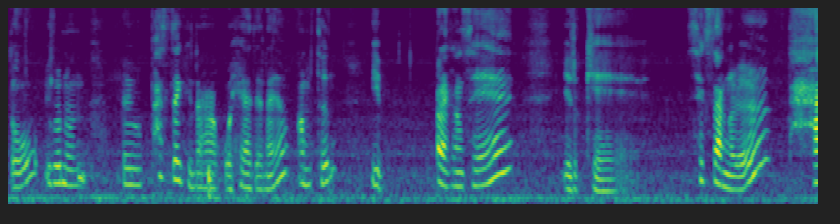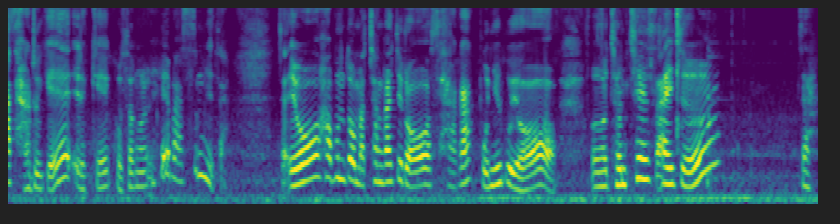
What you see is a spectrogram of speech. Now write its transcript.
또 이거는 에휴, 팥색이라고 해야 되나요? 아무튼 이 빨강색 이렇게 색상을 다 다르게 이렇게 구성을 해봤습니다. 자, 요 화분도 마찬가지로 사각분이고요. 어, 전체 사이즈 자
